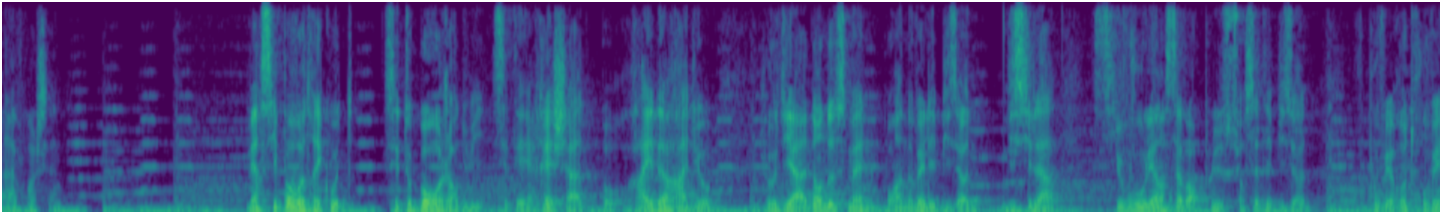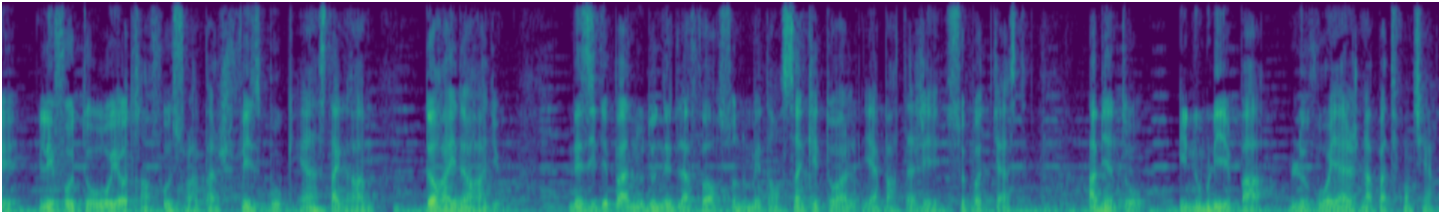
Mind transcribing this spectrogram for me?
À la prochaine. Merci pour votre écoute. C'est tout pour aujourd'hui. C'était Rechad pour Rider Radio. Je vous dis à dans deux semaines pour un nouvel épisode. D'ici là, si vous voulez en savoir plus sur cet épisode, vous pouvez retrouver les photos et autres infos sur la page Facebook et Instagram de Rider Radio. N'hésitez pas à nous donner de la force en nous mettant 5 étoiles et à partager ce podcast. A bientôt et n'oubliez pas, le voyage n'a pas de frontières.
